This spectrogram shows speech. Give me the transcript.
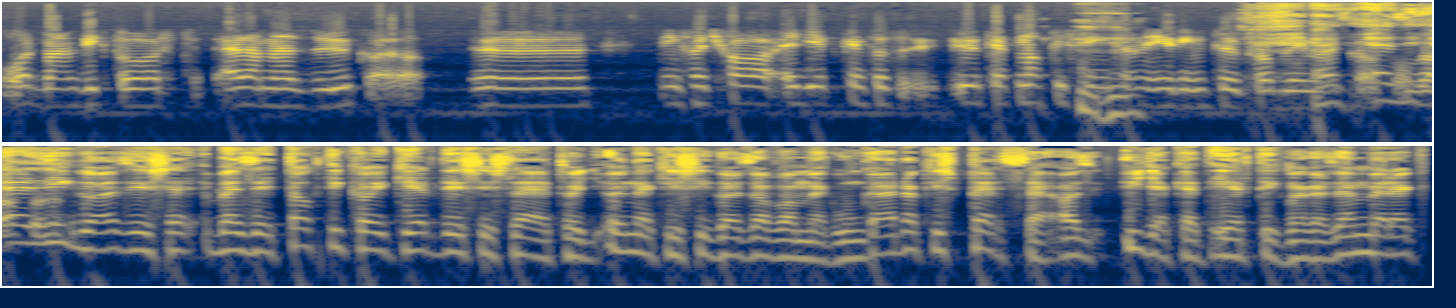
Orbán Viktort elemezzük, mint hogyha egyébként az őket napi szinten mhm. érintő problémákkal ez, ez, ez igaz, és ez egy taktikai kérdés, és lehet, hogy önnek is igaza van, meg Ungárnak is. Persze, az ügyeket értik meg az emberek,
